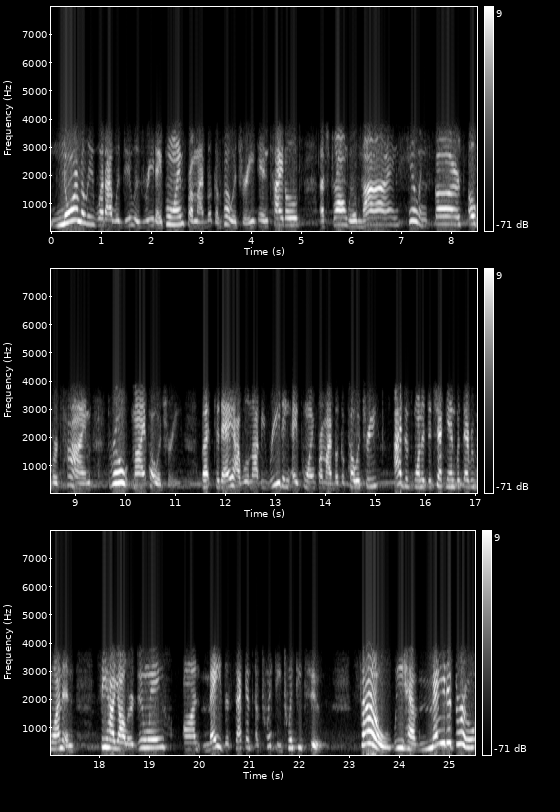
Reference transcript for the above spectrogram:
normally what I would do is read a poem from my book of poetry entitled A Strong Willed Mind Healing Scars Over Time Through My Poetry. But today I will not be reading a poem from my book of poetry. I just wanted to check in with everyone and see how y'all are doing on May the 2nd of 2022. So, we have made it through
